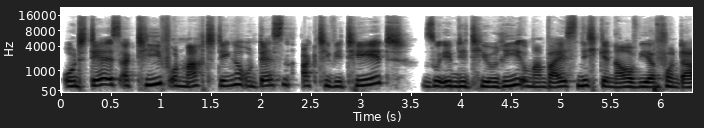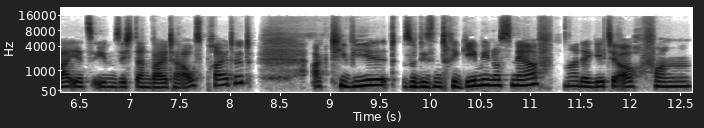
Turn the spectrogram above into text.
und der ist aktiv und macht Dinge und dessen Aktivität, so eben die Theorie, und man weiß nicht genau, wie er von da jetzt eben sich dann weiter ausbreitet, aktiviert so diesen Trigeminusnerv. Na, der geht ja auch von,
